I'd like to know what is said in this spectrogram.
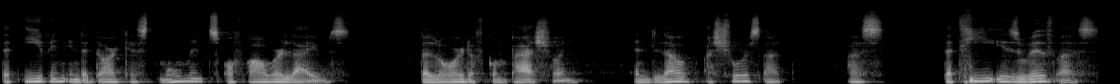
that even in the darkest moments of our lives, the Lord of compassion and love assures us that He is with us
